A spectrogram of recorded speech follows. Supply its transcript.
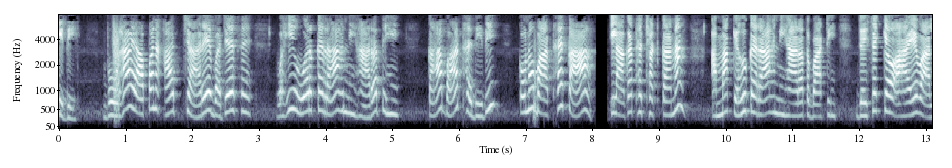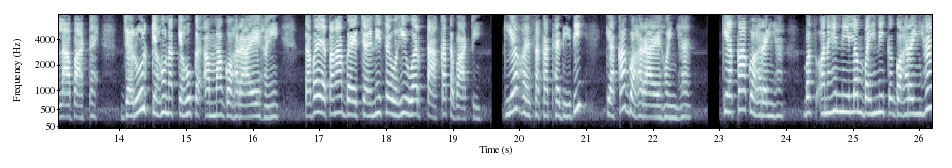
दीदी बूढ़ा अपन आज चारे बजे से वही उवर के राह निहारत ही। का बात है दीदी? कोनो बात है का लागत है छटका ना अम्मा केहू के राह निहारत बाटी। जैसे क्यों आए वाला बाटे ज़रूर केहू न केहू के अम्मा गोहराए हैं। तबे इतना बेचैनी से वही वर ताकत बाटी। क्या हो सकत है दीदी? क्या का गोहराए हुई हैं? क्या का रही हैं? बस उन्हीं नीलम बहिनी के रही हैं,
